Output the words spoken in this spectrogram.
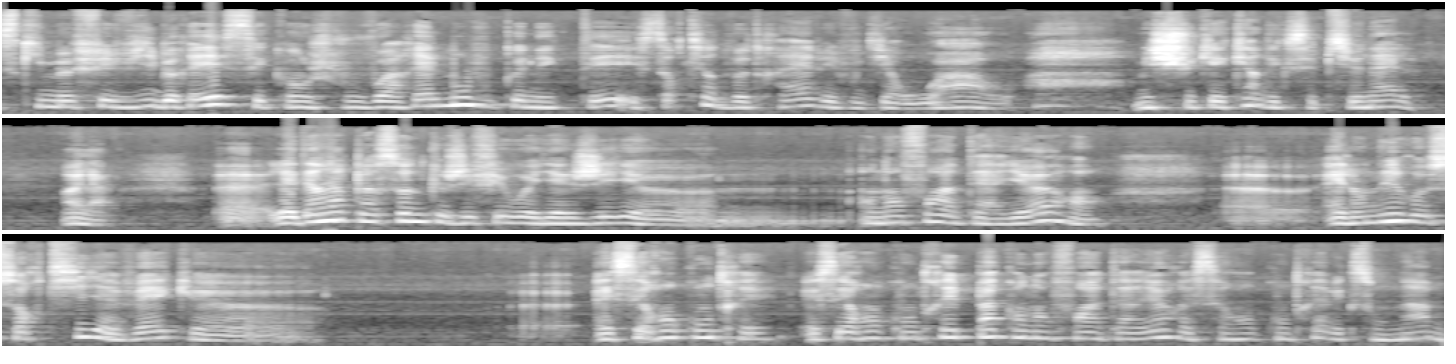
ce qui me fait vibrer, c'est quand je vous vois réellement vous connecter et sortir de votre rêve et vous dire waouh, mais je suis quelqu'un d'exceptionnel. Voilà. la dernière personne que j'ai fait voyager en enfant intérieur, elle en est ressortie avec elle s'est rencontrée. Elle s'est rencontrée pas qu'en enfant intérieur, elle s'est rencontrée avec son âme.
